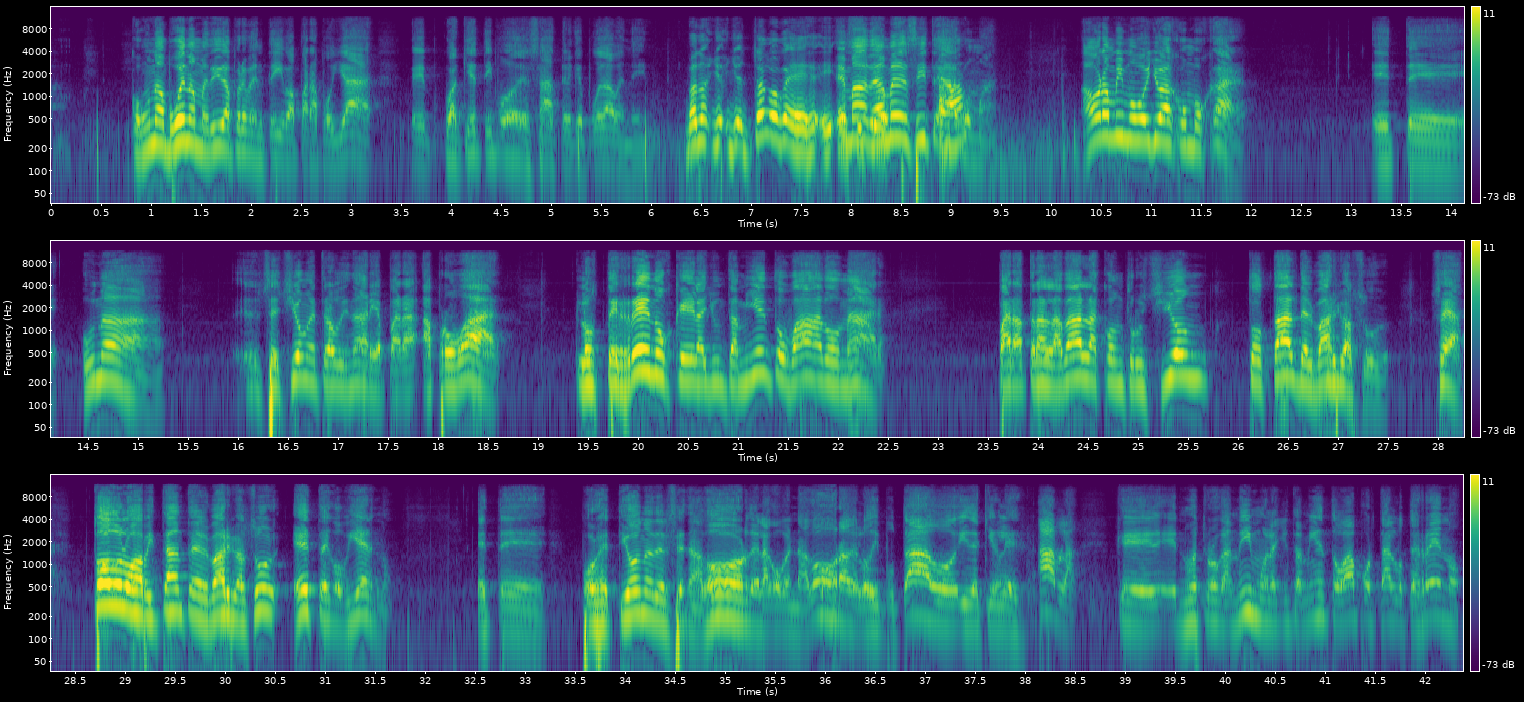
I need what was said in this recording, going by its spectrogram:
con una buena medida preventiva para apoyar eh, cualquier tipo de desastre que pueda venir. Bueno, yo, tengo que... es más, déjame decirte algo más. Ahora mismo voy yo a convocar este, una eh, sesión extraordinaria para aprobar los terrenos que el ayuntamiento va a donar para trasladar la construcción total del barrio azul. O sea, todos los habitantes del barrio azul, este gobierno, este, por gestiones del senador, de la gobernadora, de los diputados y de quien les habla, que nuestro organismo, el ayuntamiento, va a aportar los terrenos,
